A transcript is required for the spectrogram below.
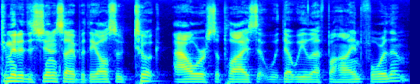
committed this genocide, but they also took our supplies that w- that we left behind for them.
